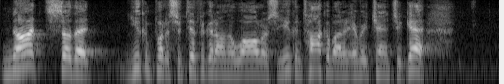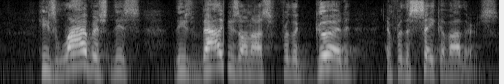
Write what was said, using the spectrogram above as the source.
Not so that you can put a certificate on the wall or so you can talk about it every chance you get. He's lavished this, these values on us for the good and for the sake of others.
